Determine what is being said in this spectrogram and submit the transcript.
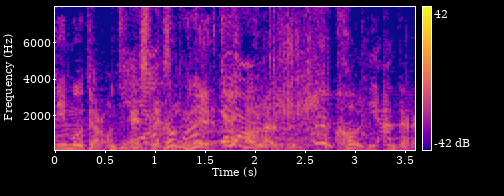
Die Mutter und fessle sie. Hol die andere.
